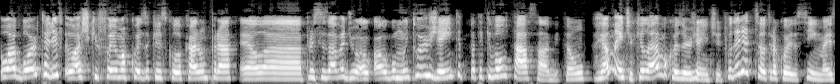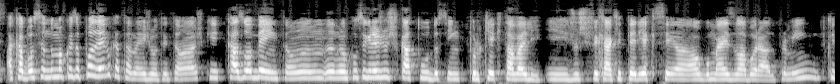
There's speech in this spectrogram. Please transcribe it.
O aborto ali, eu acho que foi uma coisa que eles colocaram pra ela precisava de al- algo muito urgente pra ter que voltar, sabe? Então, realmente, aquilo é uma coisa urgente. Poderia ser outra coisa, sim, mas acabou sendo uma coisa polêmica também junto. Então, eu acho que casou bem. Então, eu não conseguiria justificar tudo, assim, por que que tava ali. E justificar que teria que ser algo mais elaborado. Pra mim, o que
